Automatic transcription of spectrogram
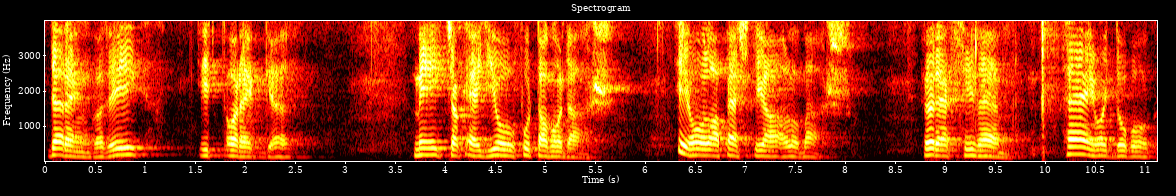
dereng az ég, itt a reggel. Még csak egy jó futamodás, ihol a pesti állomás. Öreg szívem, hely, hogy dobog,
